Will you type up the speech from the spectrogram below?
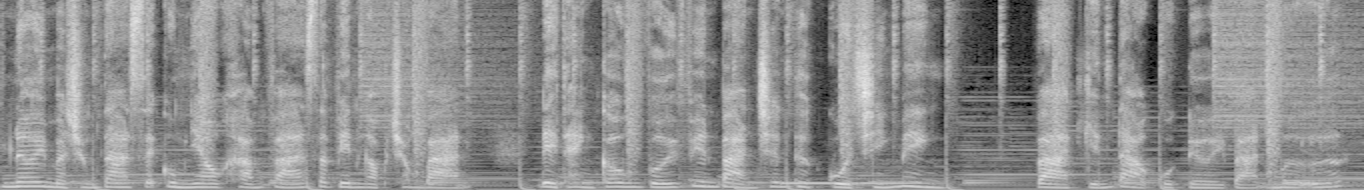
nơi mà chúng ta sẽ cùng nhau khám phá ra viên ngọc trong bạn để thành công với phiên bản chân thực của chính mình và kiến tạo cuộc đời bạn mơ ước.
